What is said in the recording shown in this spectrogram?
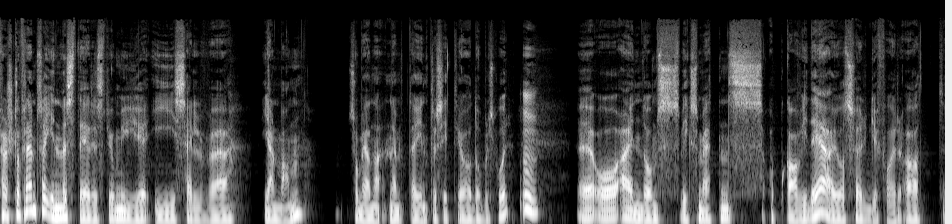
Først og fremst så investeres det jo mye i selve jernbanen, som jeg nevnte, intercity og dobbeltspor. Mm. Eh, og eiendomsvirksomhetens oppgave i det er jo å sørge for at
